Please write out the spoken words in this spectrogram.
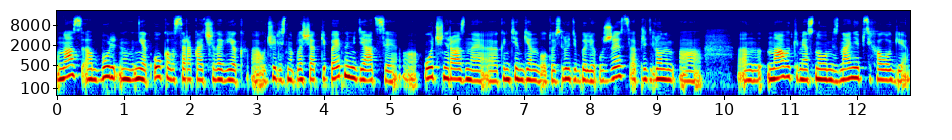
У нас боль, ну, нет, около 40 человек учились на площадке по этномедиации. Очень разный контингент был. То есть люди были уже с определенным навыками, основами знания психологии.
